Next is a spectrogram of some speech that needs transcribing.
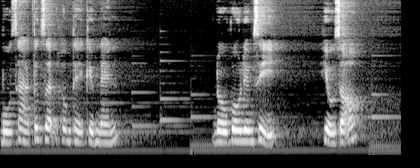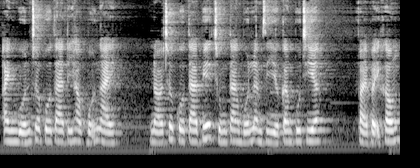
Bố già tức giận không thể kiềm nén. Đồ vô liêm sỉ, hiểu rõ. Anh muốn cho cô ta đi học mỗi ngày, nói cho cô ta biết chúng ta muốn làm gì ở Campuchia. Phải vậy không?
